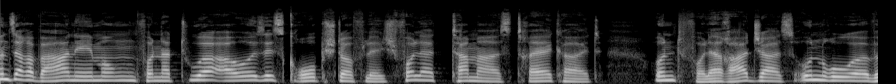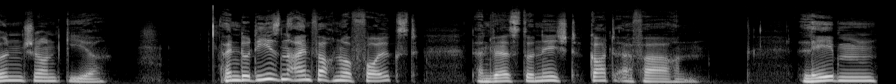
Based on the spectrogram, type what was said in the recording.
Unsere Wahrnehmung von Natur aus ist grobstofflich, voller Tamas, Trägheit und voller Rajas, Unruhe, Wünsche und Gier. Wenn du diesen einfach nur folgst, dann wirst du nicht Gott erfahren. Leben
